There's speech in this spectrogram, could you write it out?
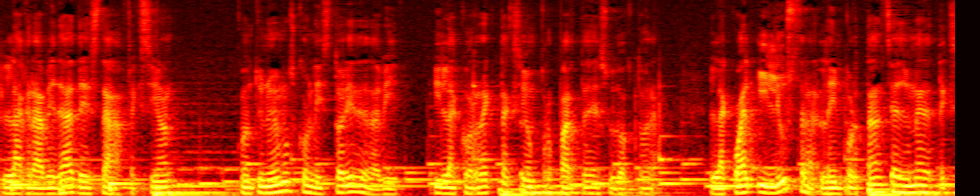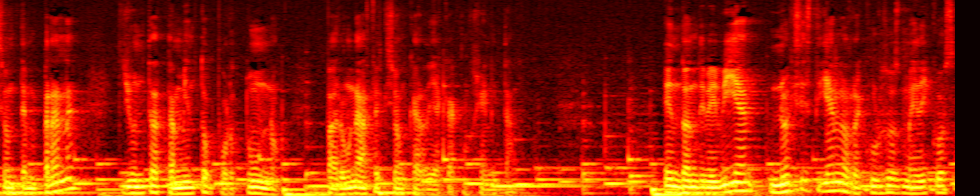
la gravedad de esta afección, Continuemos con la historia de David y la correcta acción por parte de su doctora, la cual ilustra la importancia de una detección temprana y un tratamiento oportuno para una afección cardíaca congénita. En donde vivían no existían los recursos médicos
